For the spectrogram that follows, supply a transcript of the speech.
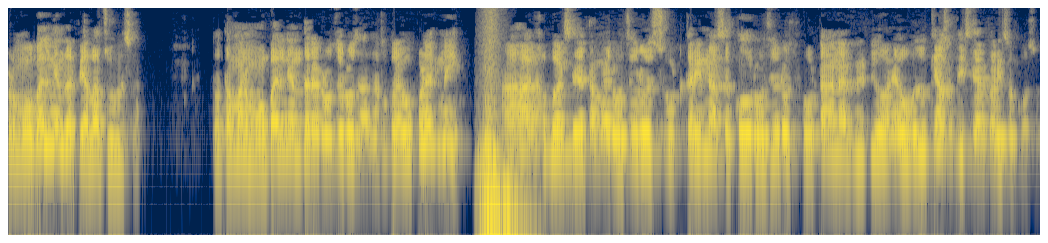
પણ મોબાઈલની અંદર પહેલા જુએ છે. તો તમારે મોબાઈલની અંદર રોજે રોજ હાજર તો રહેવું પડે કે નહીં? હા હા, ખબર છે. તમે રોજે રોજ શૂટ કરી ના શકો, રોજે રોજ ફોટા અને વીડિયો અને એવું બધું ક્યાં સુધી શેર કરી શકો છો?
